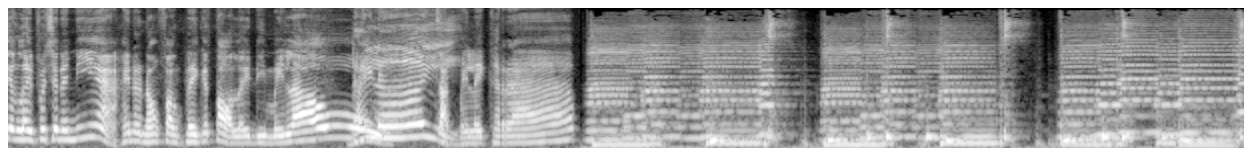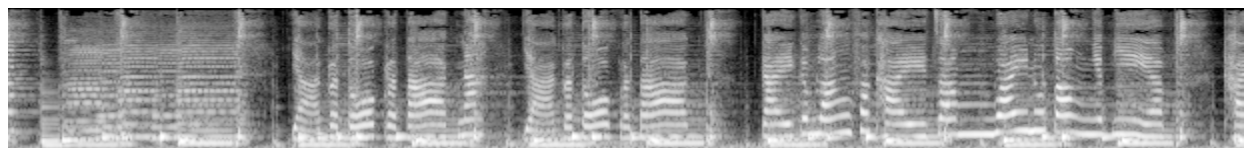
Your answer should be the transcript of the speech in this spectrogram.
จังเลยเพราะฉะนั้นเนี่ยให้น้องๆฟังเพลงกันต่อเลยดีไหมเล่าได้เลย จัดไปเลยครับอย่ากระโตกกระตากนะ อย่ากระโตกกระตาก ไก่กำลังฟักไข่จำไว้หนูต้องเงียบเงียบๆไข่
